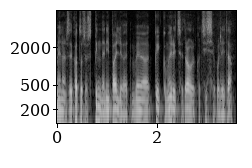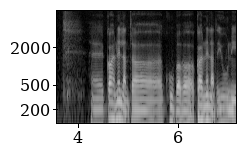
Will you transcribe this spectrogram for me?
meil on seda katusest pinda nii palju, et me võime kõik oma üritused rahulikult sisse kolida. kahekümne neljanda kuupäeva, kahekümne neljanda juuni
